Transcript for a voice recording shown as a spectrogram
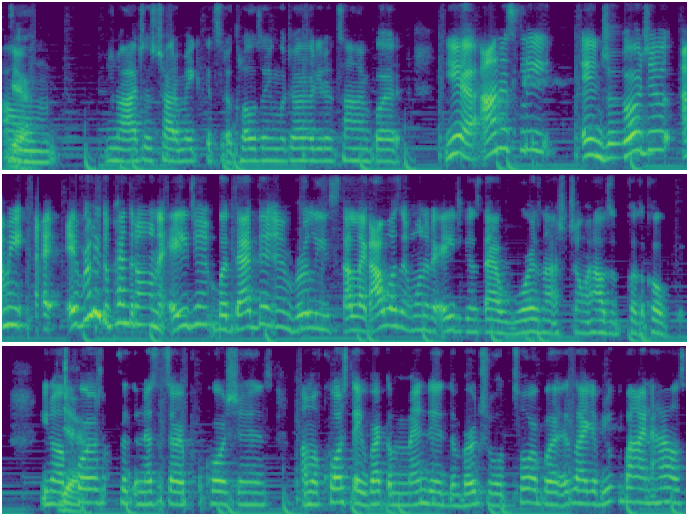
Um, yeah. you know, I just try to make it to the closing majority of the time. But yeah, honestly, in Georgia, I mean, it really depended on the agent, but that didn't really start. Like, I wasn't one of the agents that was not showing houses because of COVID. You know, of yeah. course, took the necessary precautions. Um, of course, they recommended the virtual tour, but it's like if you're buying a house,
